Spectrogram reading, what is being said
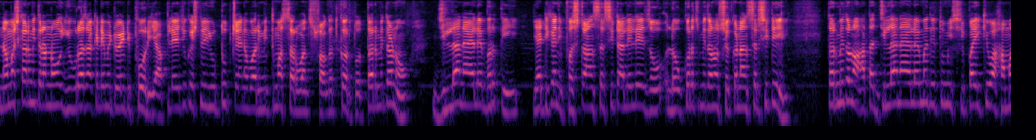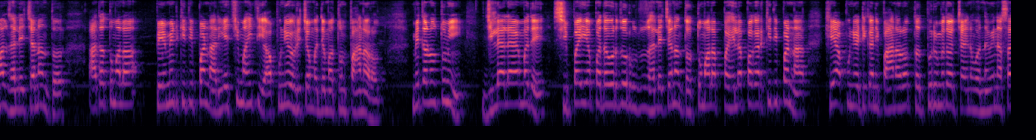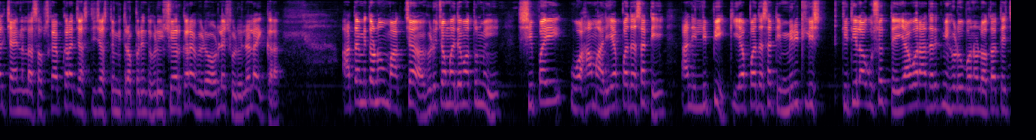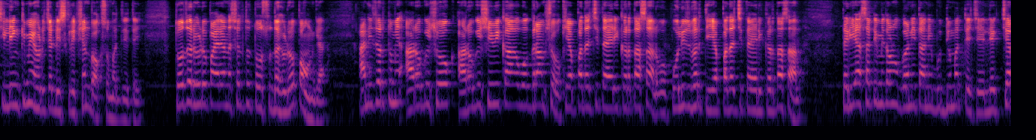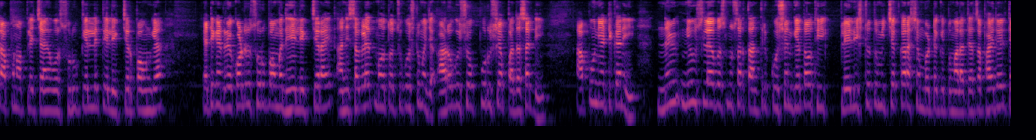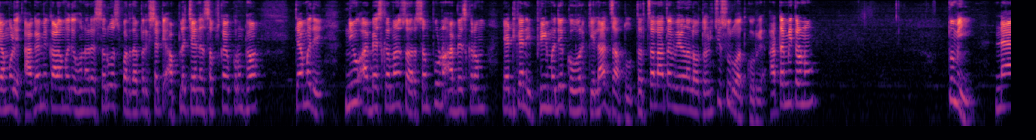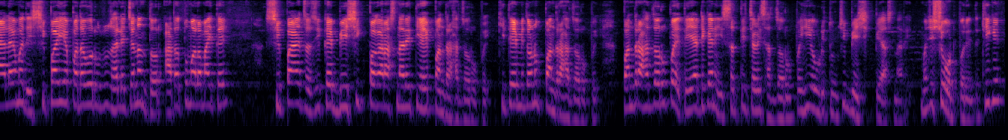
नमस्कार मित्रांनो युवराज academy twenty four या आपल्या एज्युकेशनल यूट्यूब चॅनलवर मी तुम्हाला सर्वांचं स्वागत करतो. तर मित्रांनो जिल्हा न्यायालय भरती या ठिकाणी फर्स्ट आन्सर सीट आलेले जो लवकरच मित्रांनो सेकंड आन्सर सीट येईल. तर मित्रांनो आता जिल्हा न्यायालयामध्ये तुम्ही शिपाई किंवा हमाल झाल्याच्यानंतर आता तुम्हाला पेमेंट किती पडणार याची माहिती आपण या व्हिडिओच्या माध्यमातून पाहणार आहोत. मित्रांनो तुम्ही जिल्हालयामध्ये शिपाई या पदावर जर रुजू झाल्याच्यानंतर तुम्हाला पहिला पगार किती पडणार हे आपण या ठिकाणी पाहणार आहोत. तत्पूर्वी मित्र चॅनलवर नवीन असाल चॅनलला सबस्क्राईब करा. जास्तीत जास्त मित्रापर्यंत व्हिडिओ शेअर करा. व्हिडिओ आवडल्यास व्हिडिओला लाईक करा. आता मित्रांनो मागच्या व्हिडिओच्या माध्यमातून मी शिपाई व हमाल या पदासाठी आणि लिपिक या पदासाठी मेरिट लिस्ट किती लागू शकते यावर आधारित मी व्हिडिओ बनवला होता. त्याची लिंक मी व्हिडिओच्या डिस्क्रिप्शन बॉक्समध्ये देते. तो जर व्हिडिओ पाहिला नसेल तर तो सुद्धा व्हिडिओ पाहून घ्या. आणि जर तुम्ही आरोग्य आरोग्यसेविका आरोग्य सेविका व ग्रामशोक या पदाची तयारी करत असाल व पोलीस भरती या पदाची तयारी करत असाल तर यासाठी मित्रांनो गणित आणि बुद्धिमत्तेचे लेक्चर आपण आपल्या चॅनलवर सुरू केले ते लेक्चर पाहून घ्या. या ठिकाणी रेकॉर्डेड स्वरूपामध्ये हे लेक्चर आहेत आणि सगळ्यात महत्त्वाची गोष्ट म्हणजे आरोग्य पुरुष या पदासाठी आपण या ठिकाणी न्यू न्यू सिलेबसनुसार तांत्रिक क्वेश्चन घेत आहोत. ही प्लेलिस्ट तुम्ही चेक करा शंभर टक्के तुम्हाला त्याचा फायदा होईल. त्यामुळे आगामी काळामध्ये होणाऱ्या सर्व स्पर्धा परीक्षेसाठी आपलं चॅनल सबस्क्राईब करून ठेवा. त्यामध्ये न्यू अभ्यासक्रमानुसार संपूर्ण अभ्यासक्रम या ठिकाणी फ्रीमध्ये कव्हर केला जातो. तर चला आता वेळ न लावता ह्याची सुरुवात करूया. आता मित्रांनो तुम्ही न्यायालयामध्ये शिपाई या पदावर रुजू झाल्याच्यानंतर आता तुम्हाला माहीत आहे शिपायाचं जी काही बेसिक पगार असणार आहे ती आहे पंधरा हजार रुपये. किती आहे मित्रांनो? पंधरा हजार रुपये. पंधरा हजार रुपये ते या ठिकाणी सत्तेचाळीस हजार रुपये ही एवढी तुमची बेसिक पे असणार आहे. म्हणजे शेवटपर्यंत. ठीक आहे?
